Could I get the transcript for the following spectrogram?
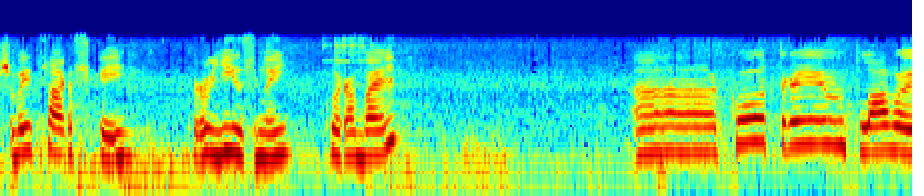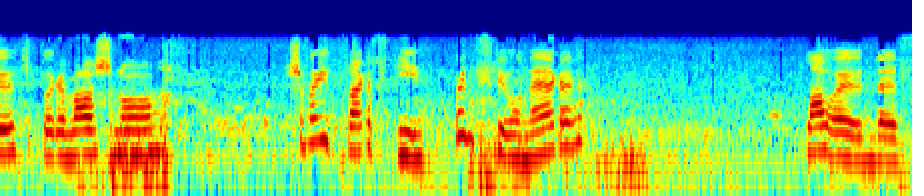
швейцарський круїзний корабель, котрим плавають переважно швейцарські пенсіонери. Плавають десь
